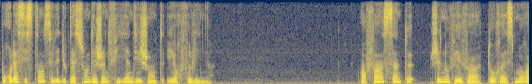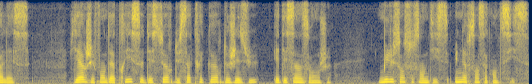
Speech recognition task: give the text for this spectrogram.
pour l'assistance et l'éducation des jeunes filles indigentes et orphelines. Enfin, Sainte Genoveva Torres Morales, Vierge et fondatrice des Sœurs du Sacré-Cœur de Jésus et des Saints Anges, 1870-1956.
